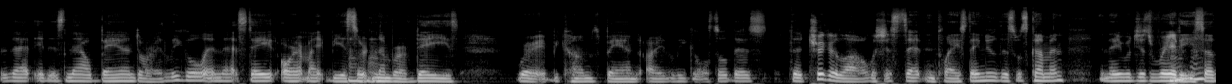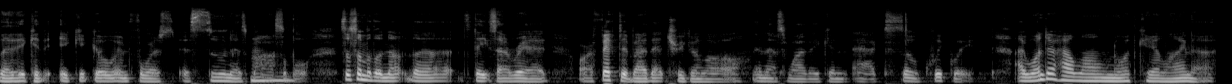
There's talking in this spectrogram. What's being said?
that it is now banned or illegal in that state, or it might be a certain mm-hmm. number of days where it becomes banned or illegal. So there's the trigger law was just set in place. They knew this was coming, and they were just ready mm-hmm. so that it could it could go in force as soon as mm-hmm. possible. So some of the the states I read are affected by that trigger law, and that's why they can act so quickly. I wonder how long North Carolina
